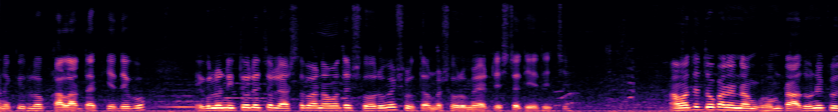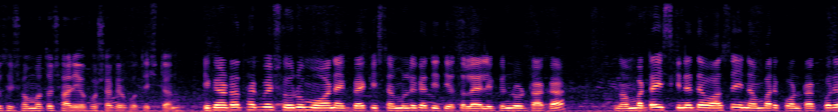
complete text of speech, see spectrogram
অনেকগুলো কালার দেখিয়ে দেব। এগুলো নিতে হলে চলে আসতে পারেন আমাদের শোরুমে শুরুতে আমরা শোরুমের অ্যাড্রেসটা দিয়ে দিচ্ছি। আমাদের দোকানের নাম ঘুমটা আধুনিক রুচিসম্মত শাড়ি ও পোশাকের প্রতিষ্ঠান। ঠিকানাটা থাকবে শোরুম ওয়ান এক ব্যাগ ইস্টার মল্লিকা দ্বিতীয় তলা এলিফেন্ট রোড, ঢাকা। নাম্বারটা স্ক্রিনে দেওয়া আছে, এই নাম্বারে কন্ট্যাক্ট করে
